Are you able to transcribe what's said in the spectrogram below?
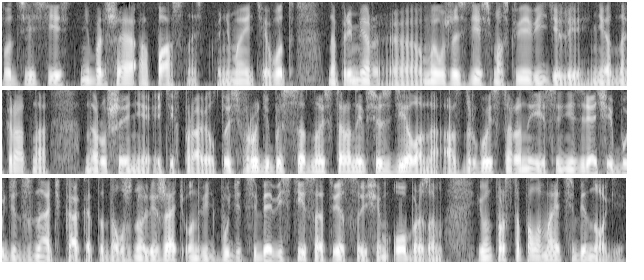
Вот здесь есть небольшая опасность, понимаете? Вот, например, э, мы уже здесь, в Москве, видели неоднократно нарушение этих правил. То есть вроде бы с одной стороны все сделано, а с другой стороны, если незрячий будет знать, как это должно лежать, он ведь будет себя вести соответствующим образом, и он просто поломает себе ноги.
